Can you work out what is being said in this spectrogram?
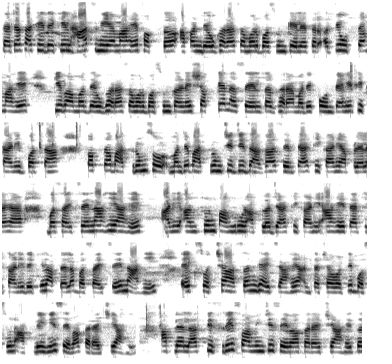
त्याच्यासाठी देखील हाच नियम आहे. फक्त आपण देवघरासमोर बसून केले तर अतिउत्तम आहे. किंवा मग देवघरासमोर बसून करणे शक्य नसेल तर घरामध्ये कोणत्याही ठिकाणी बसा. फक्त बाथरूम सो म्हणजे बाथरूमची जी जागा असेल त्या ठिकाणी आपल्याला ह्या बसायचे नाही आहे. आणि अंथरूण पांघरून आपलं ज्या ठिकाणी आहे त्या ठिकाणी देखील आपल्याला बसायचे नाही. एक स्वच्छ आसन घ्यायचे आहे आणि त्याच्यावरती बसून आपली ही सेवा करायची आहे. आपल्याला तिसरी स्वामींची सेवा करायची आहे तर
